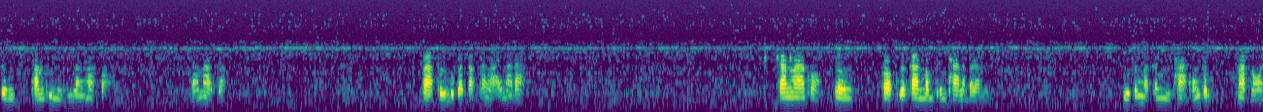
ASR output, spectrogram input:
เป็นธรรมที่มีกำลังมากกว่า สามารถจะ ฝ่าฝืนอุปสรรคทั้งหลายมาได้การมาก็หนึ่งก็เพื่อการบำเพ็ญทานบารมีคือสมบัติอันมีค่าของตนมากน้อย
